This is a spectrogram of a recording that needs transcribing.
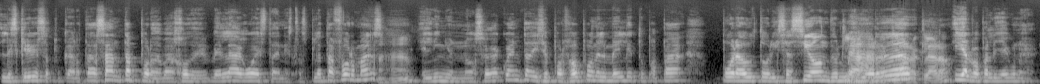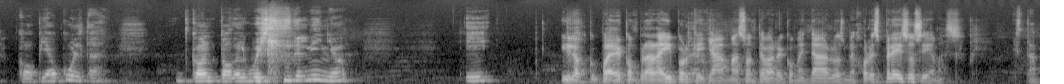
le escribes a tu carta a Santa por debajo de- del agua, está en estas plataformas. Ajá. El niño no se da cuenta, dice, por favor, pon el mail de tu papá por autorización de un Claro, mayor de edad. claro, claro. Y al papá le llega una copia oculta con todo el wishlist del niño. Y Y lo puede comprar ahí porque ya Amazon te va a recomendar los mejores precios y demás. Está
